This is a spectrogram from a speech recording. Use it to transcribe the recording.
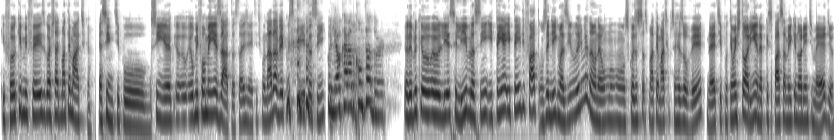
que foi o que me fez gostar de matemática. E Assim, tipo, sim, eu, eu, eu me formei em exatas, tá, gente? Tipo, nada a ver com escrita, assim. ele é o cara do computador. Eu lembro que eu, eu li esse livro, assim, e tem, e tem de fato uns enigmas, não enigmas não, né? Um- Uns coisas matemáticas pra você resolver, né? Tipo, tem uma historinha, né? Porque se passa meio que no Oriente Médio.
